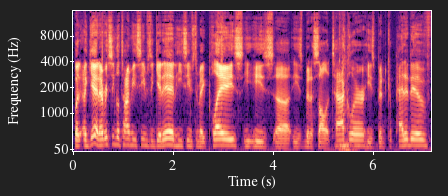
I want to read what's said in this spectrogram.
but again, every single time he seems to get in, he seems to make plays. He, he's uh, he's been a solid tackler. He's been competitive.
